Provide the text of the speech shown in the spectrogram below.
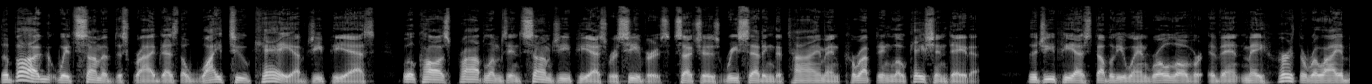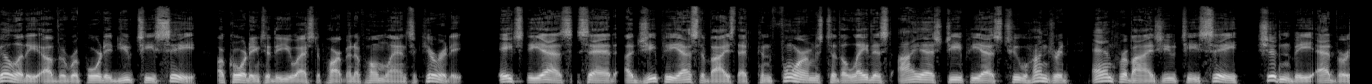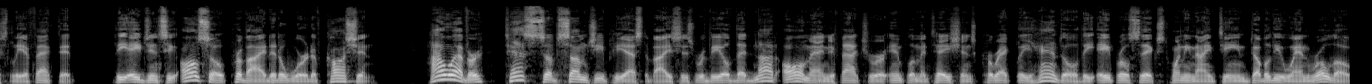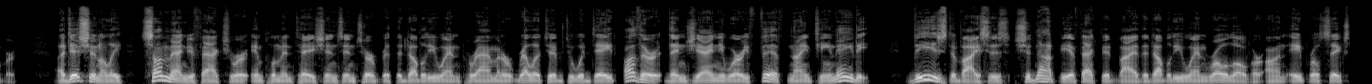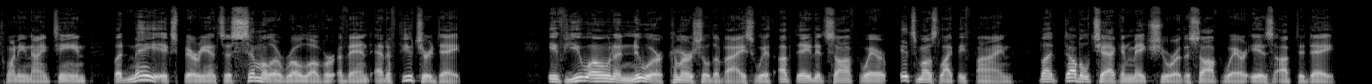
The bug, which some have described as the Y2K of GPS, will cause problems in some GPS receivers, such as resetting the time and corrupting location data. The GPS WN rollover event may hurt the reliability of the reported UTC, according to the U.S. Department of Homeland Security. HDS said a GPS device that conforms to the latest ISGPS 200 and provides UTC shouldn't be adversely affected. The agency also provided a word of caution. However, tests of some GPS devices revealed that not all manufacturer implementations correctly handle the April 6, 2019 WN rollover. Additionally, some manufacturer implementations interpret the WN parameter relative to a date other than January 5, 1980. These devices should not be affected by the WN rollover on April 6, 2019, but may experience a similar rollover event at a future date. If you own a newer commercial device with updated software, it's most likely fine, but double check and make sure the software is up to date.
